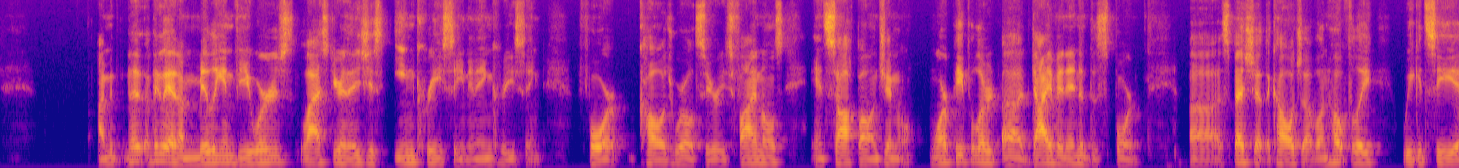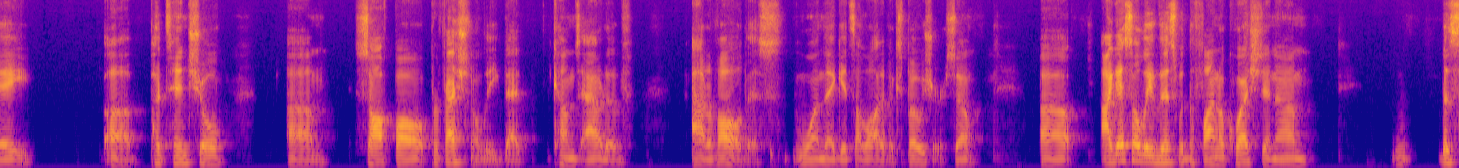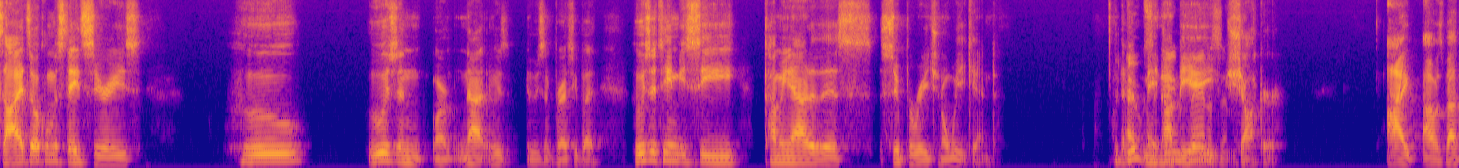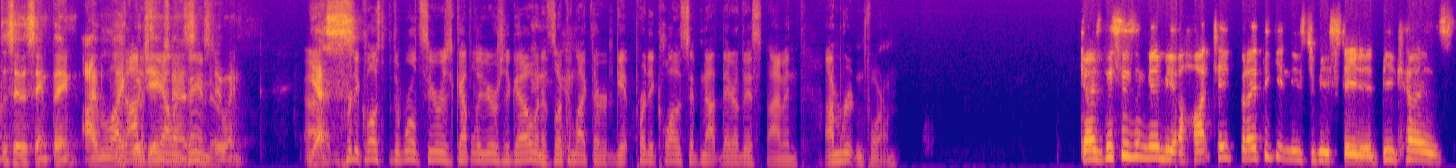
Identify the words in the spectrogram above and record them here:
I mean, I think they had a million viewers last year, and it's just increasing and increasing for College World Series finals and softball in general. More people are uh, diving into the sport, uh, especially at the college level, and hopefully we could see a uh, potential um, softball professional league that comes out of out of all of this, one that gets a lot of exposure. So, uh, I guess I'll leave this with the final question. Um, besides Oklahoma State series, who who is in or not who's who's impressed you, but who's a team you see coming out of this super regional weekend? The that Dukes may not James be Madison. a shocker. I I was about to say the same thing. I like what Odyssey James Madison's doing. Uh, Yes. pretty close to the World Series a couple of years ago, and it's looking like they're get pretty close, if not there this time. And I'm rooting for them. Guys, this isn't going to be a hot take, but I think it needs to be stated because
